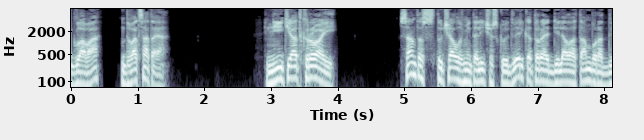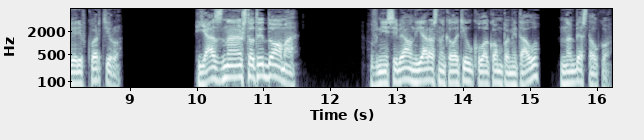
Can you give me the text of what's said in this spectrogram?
Глава 20. «Ники, открой!» Сантос стучал в металлическую дверь, которая отделяла тамбур от двери в квартиру. «Я знаю, что ты дома!» Вне себя он яростно колотил кулаком по металлу, но без толку.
